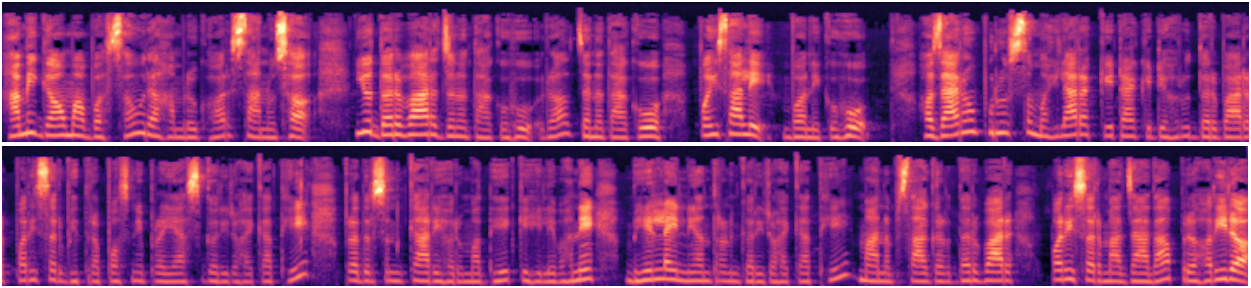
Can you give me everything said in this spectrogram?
हामी गाउँमा बस्छौँ र हाम्रो घर सानो छ। यो दरबार जनताको हो र जनताको पैसाले बनेको हो। हजारौं पुरुष महिला र केटाकेटीहरू दरबार परिसरभित्र पस्ने प्रयास गरिरहेका थिए। प्रदर्शनकारीहरूमध्ये केहीले भने भीड़लाई नियन्त्रण गरिरहेका थिए। मानव सागर दरबार परिसरमा जाँदा प्रहरी र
